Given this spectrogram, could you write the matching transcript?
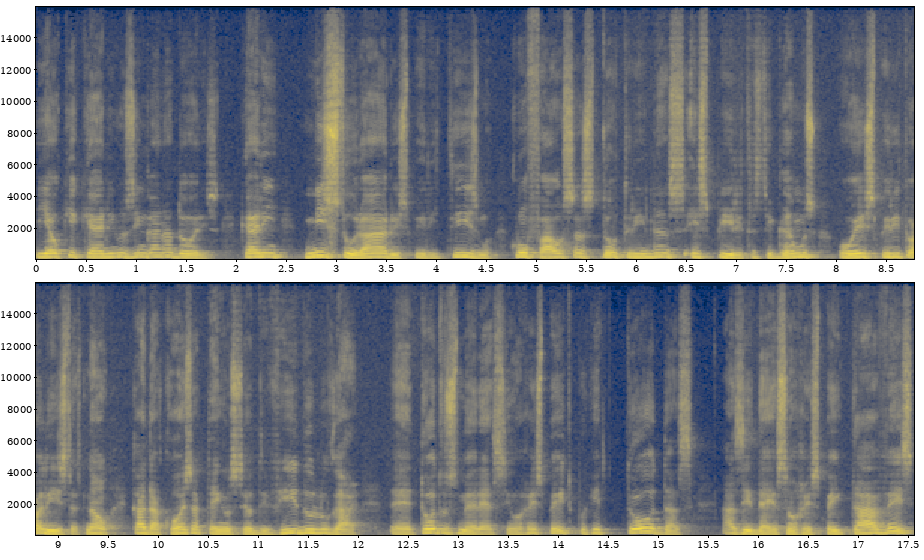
E é o que querem os enganadores. Querem misturar o espiritismo com falsas doutrinas espíritas, digamos, ou espiritualistas. Não, cada coisa tem o seu devido lugar. É, todos merecem o respeito, porque todas as ideias são respeitáveis,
